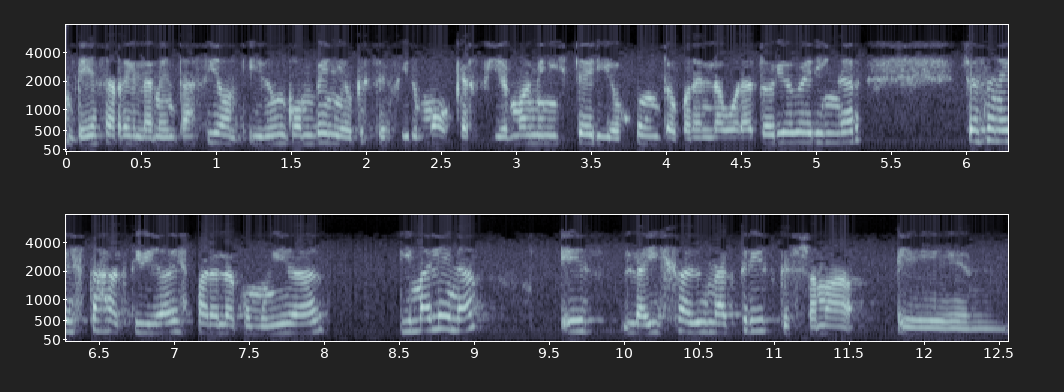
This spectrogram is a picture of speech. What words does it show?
de esa reglamentación y de un convenio que se firmó, que firmó el Ministerio junto con el laboratorio Beringer, se hacen estas actividades para la comunidad y Malena es la hija de una actriz que se llama eh,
